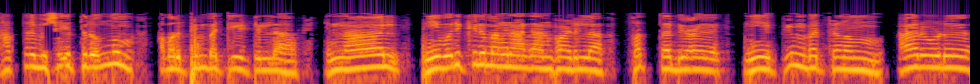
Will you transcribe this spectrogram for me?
അത്ര വിഷയത്തിലൊന്നും അവർ പിൻപറ്റിയിട്ടില്ല. എന്നാൽ നീ ഒരിക്കലും അങ്ങനെ ആകാൻ പാടില്ല. നീ പിൻപറ്റണം. ആരോട്?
